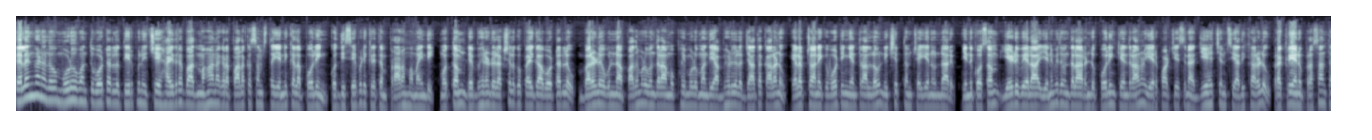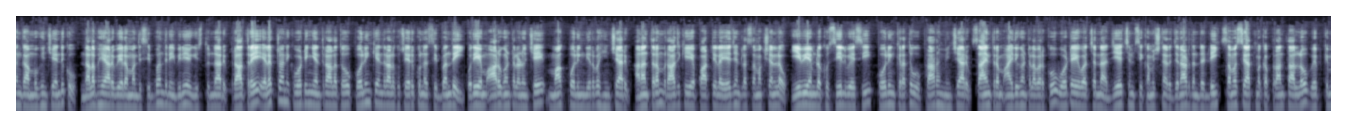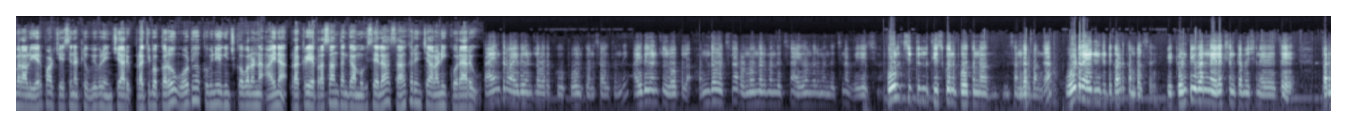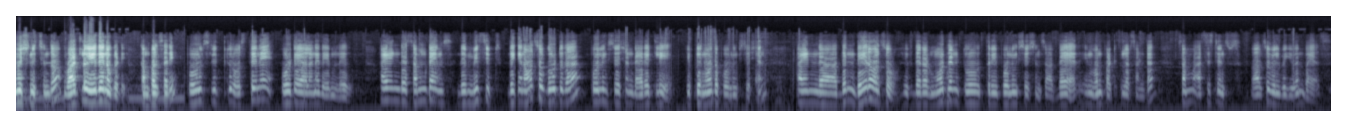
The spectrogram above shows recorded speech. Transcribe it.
తెలంగాణలో మూడో వంతు ఓటర్లు తీర్పునిచ్చే హైదరాబాద్ మహానగర పాలక సంస్థ ఎన్నికల పోలింగ్ కొద్దిసేపటి క్రితం ప్రారంభమైంది. మొత్తం డెబ్బై రెండు లక్షలకు పైగా ఓటర్లు బరిలో ఉన్న పదమూడు వందల ముప్పై మూడు మంది అభ్యర్థుల జాతకాలను ఎలక్ట్రానిక్ ఓటింగ్ యంత్రాల్లో నిక్షిప్తం చేయనున్నారు. ఇందుకోసం ఏడు వేల ఎనిమిది వందల రెండు పోలింగ్ కేంద్రాలను ఏర్పాటు చేసిన జీహెచ్ఎంసీ అధికారులు ప్రక్రియను ప్రశాంతంగా ముగించేందుకు నలభై ఆరు వేల మంది సిబ్బందిని వినియోగిస్తున్నారు. రాత్రే ఎలక్ట్రానిక్ ఓటింగ్ యంత్రాలతో పోలింగ్ కేంద్రాలకు చేరుకున్న సిబ్బంది ఉదయం ఆరు గంటల నుంచే మాక్ పోలింగ్ నిర్వహించారు. అనంతరం రాజకీయ పార్టీల ఏజెంట్ల సమక్షంలో ఈవీఎంలకు సీల్ వేసి పోలింగ్ క్రతువు ప్రారంభించారు. సాయంత్రం ఐదు గంటల వరకు ఓటేయవచ్చన్న జీహెచ్ఎంసీ కమిషనర్ జనార్దన్ రెడ్డి సమస్యాత్మక ప్రాంతాల్లో వెబ్ కెమెరాలు ఏర్పాటు చేసినట్లు వివరించారు. ప్రతి ఒక్కరూ ఓటు హక్కు వినియోగించుకోవాలన్న ఆయన ప్రక్రియ ప్రశాంతంగా ముగిసేలా సహకరించాలని కోరారు. సాయంత్రం ఐదు గంటల వరకు పోల్ కొనసాగుతుంది. ఐదు గంటల లోపల వంద వచ్చిన రెండు వందల మంది వచ్చిన ఐదు వందల మంది వచ్చిన వెయ్యి పోల్ చిట్టులు తీసుకొని పోతున్న సందర్భంగా ఓటర్ ఐడెంటిటీ కార్డు కంపల్సరీ. ఈ ట్వంటీ వన్ ఎలక్షన్ కమిషన్ ఏదైతే పర్మిషన్ ఇచ్చిందో వాటిలో ఏదైనా ఒకటి కంపల్సరీ. పోల్ స్లిప్ వస్తేనే ఓట్ వేయాలనేది ఏం లేదు. And sometimes they miss it. They can also go to the polling station directly if they know the polling station. And then there also if there are more than two three polling stations are there in one particular centre some assistance also will be given by us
